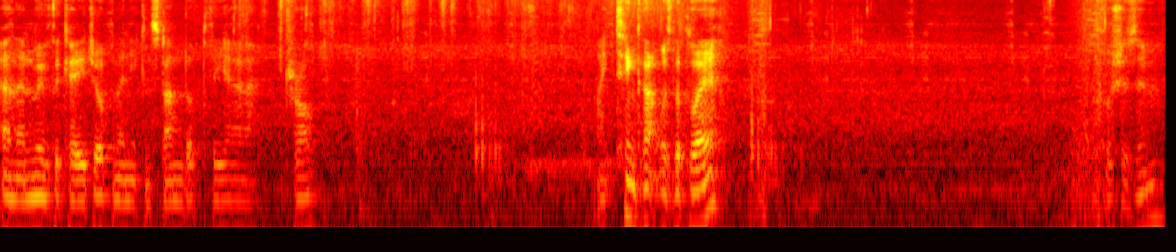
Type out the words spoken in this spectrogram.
and then move the cage up, and then you can stand up the uh, troll. I think that was the play. Pushes him.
